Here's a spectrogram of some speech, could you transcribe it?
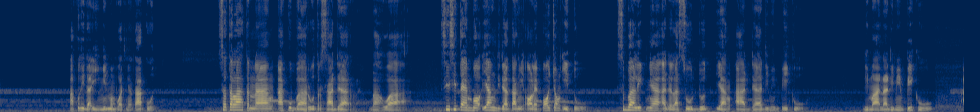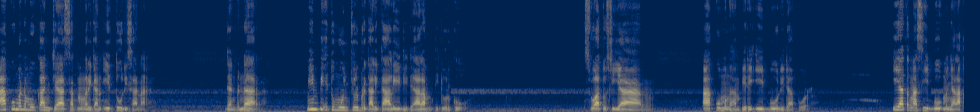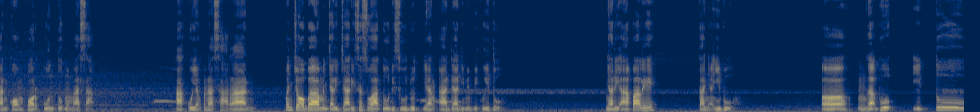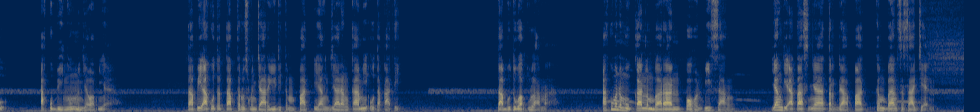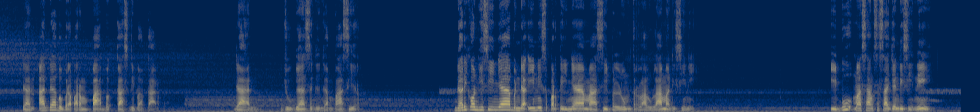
Aku tidak ingin membuatnya takut. Setelah tenang, aku baru tersadar bahwa sisi tembok yang didatangi oleh pocong itu sebaliknya adalah sudut yang ada di mimpiku, di mana di mimpiku aku menemukan jasad mengerikan itu di sana. Dan benar, mimpi itu muncul berkali-kali di dalam tidurku. Suatu siang, aku menghampiri ibu di dapur. Ia tengah sibuk menyalakan kompor untuk memasak. Aku yang penasaran mencoba mencari-cari sesuatu di sudut yang ada di mimpiku itu. Nyari apa, Le? Tanya ibu Eh, enggak bu. Itu Aku bingung menjawabnya. Tapi aku tetap terus mencari di tempat yang jarang kami utak-atik. Tak butuh waktu lama. Aku menemukan lembaran pohon pisang Yang di atasnya terdapat kembang sesajen Dan ada beberapa rempah bekas dibakar. Dan juga segenggam pasir. Dari kondisinya, benda ini sepertinya masih belum terlalu lama di sini. "Ibu masang sesajen di sini?"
